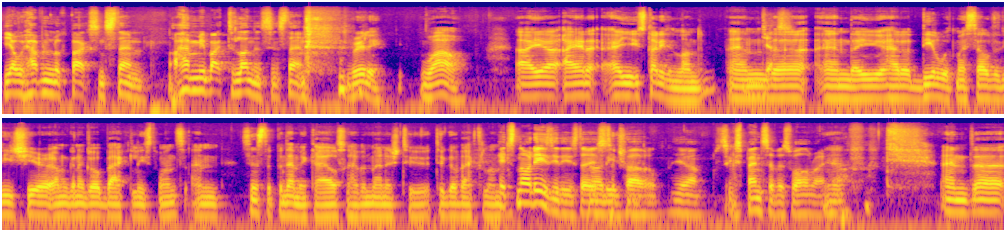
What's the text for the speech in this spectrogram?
yeah, we haven't looked back since then. I haven't been back to London since then. really? Wow. I uh, I, had, I studied in London and yes. uh, and I had a deal with myself that each year I'm gonna go back at least once. And since the pandemic, I also haven't managed to to go back to London. It's not easy these days not to easy. travel. Yeah, it's expensive as well right yeah. now. and uh,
